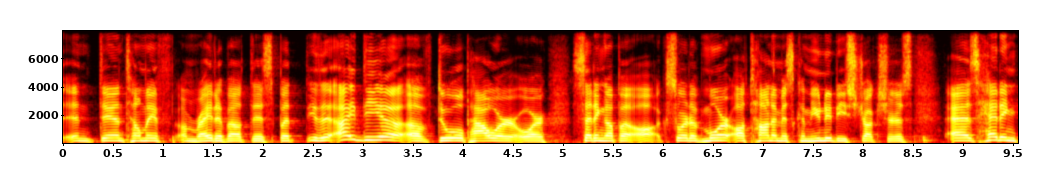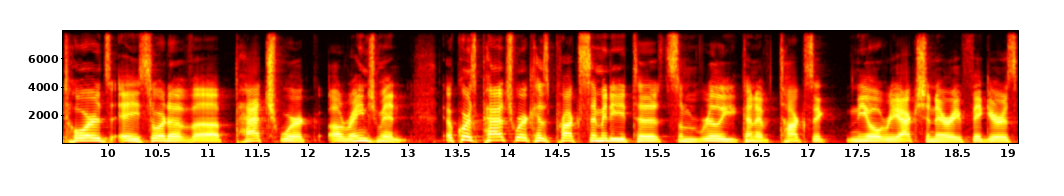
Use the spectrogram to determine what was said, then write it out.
and Dan, tell me if I'm right about this. But the idea of dual power or setting up a, a sort of more autonomous community structures as heading towards a sort of uh, patchwork arrangement. Of course, patchwork has proximity to some really kind of toxic neo-reactionary figures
